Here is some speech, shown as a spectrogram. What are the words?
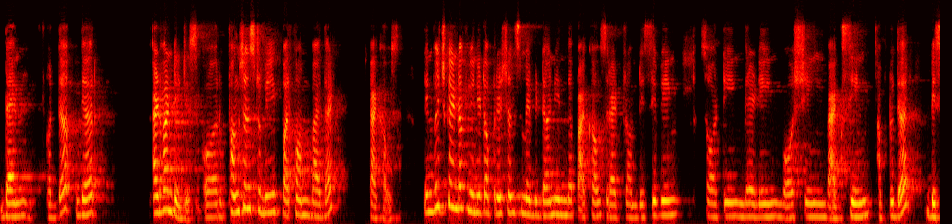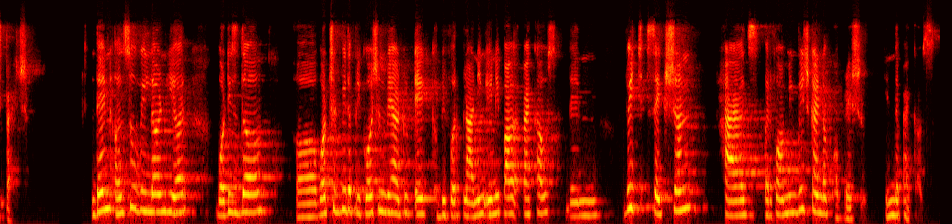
then the their advantages or functions to be performed by that pack house in which kind of unit operations may be done in the pack house right from receiving, sorting, grading, washing, waxing up to the dispatch. Then also we learn here what is the uh, what should be the precaution we have to take before planning any pack house. Then which section has performing which kind of operation in the pack house.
